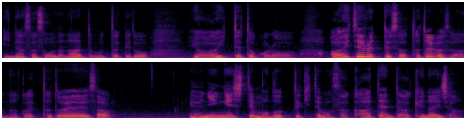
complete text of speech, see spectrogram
いなさそうだなって思ったけどいや空いてたから空いてるってさ例えばさなんかたとえさ夜逃げして戻ってきてもさカーテンって開けないじゃん。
